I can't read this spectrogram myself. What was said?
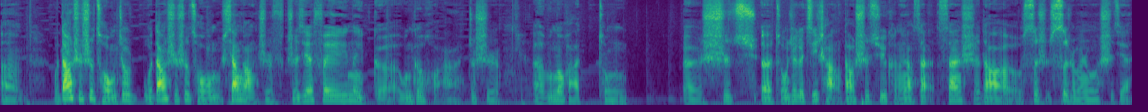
嗯。我当时是从，就我当时是从香港直直接飞那个温哥华，就是，呃，温哥华从，呃，市区，呃，从这个机场到市区可能要三三十到四十四十分钟的时间，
